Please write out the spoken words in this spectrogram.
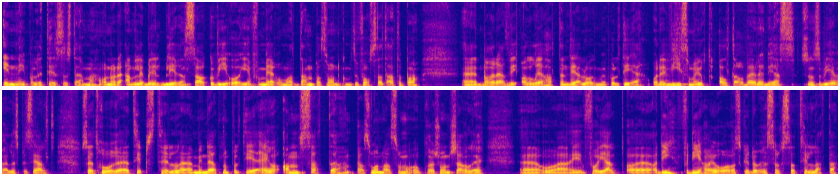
inn i politisystemet. Og når det endelig blir en sak, og vi òg informerer om at denne personen kommer til å fortsette etterpå, eh, bare det at vi aldri har hatt en dialog med politiet, og det er vi som har gjort alt arbeidet deres, syns vi er veldig spesielt. Så jeg tror eh, tips til eh, myndighetene og politiet er å ansette personer som Operasjon Charlie, og få hjelp av de, for de har jo overskudd og ressurser til dette.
